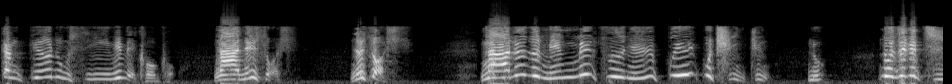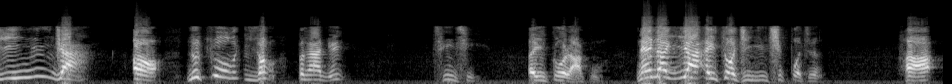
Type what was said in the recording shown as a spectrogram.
跟狗同性命的可可，哪能说是？你说是？哪能是明媒之女，归国亲近？奴奴这个妓女家哦，奴做个衣裳不俺女亲戚，一个老公，难道一样爱做妓女去不成？好。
